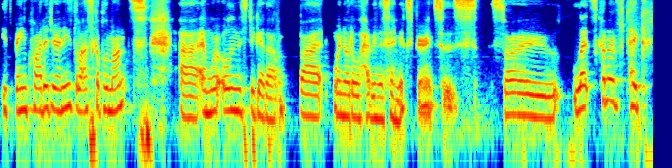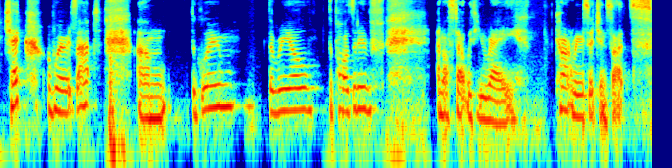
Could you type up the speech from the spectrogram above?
it's been quite a journey the last couple of months, uh, and we're all in this together, but we're not all having the same experiences. So let's kind of take check of where it's at. Um, the gloom, the real, the positive, and I'll start with you, Rae. Current research insights.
